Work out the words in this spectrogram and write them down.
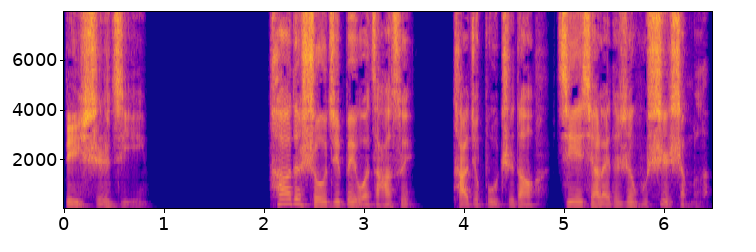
第十集，他的手机被我砸碎，他就不知道接下来的任务是什么了，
